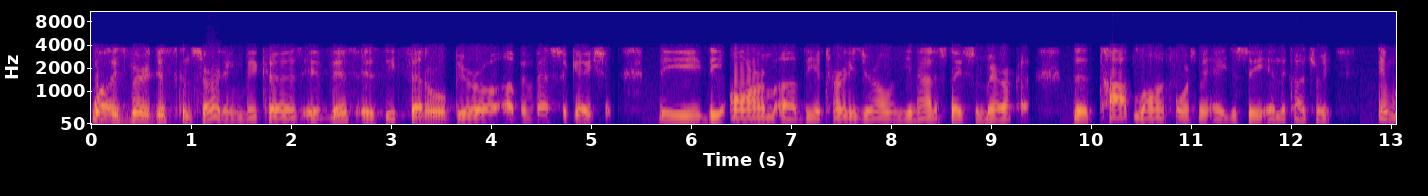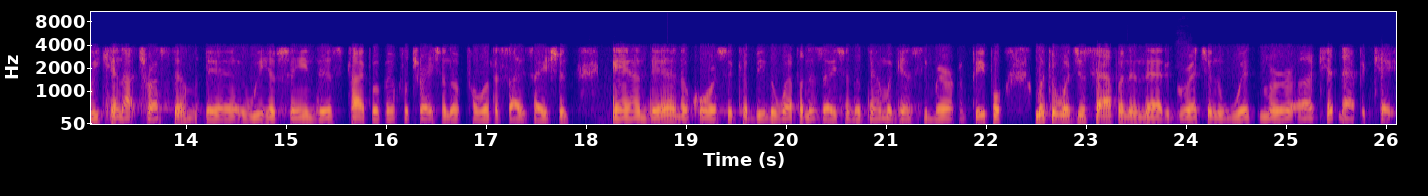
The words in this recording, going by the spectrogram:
Well, it's very disconcerting because if this is the Federal Bureau of Investigation, the the arm of the Attorney General of the United States of America, the top law enforcement agency in the country, and we cannot trust them. Uh, we have seen this type of infiltration of politicization, and then, of course, it could be the weaponization of them against the American people. Look at what just happened in that Gretchen Whitmer uh, kidnapping case,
